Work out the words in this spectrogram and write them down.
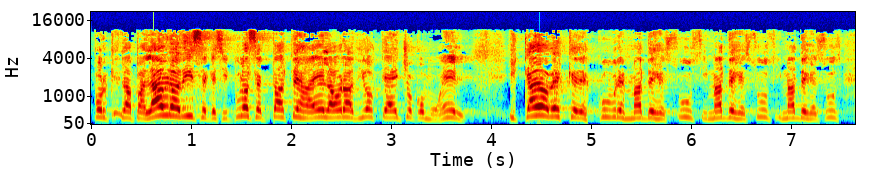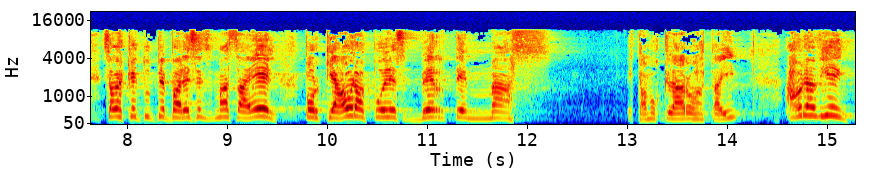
porque la palabra dice que si tú lo aceptaste a Él, ahora Dios te ha hecho como Él. Y cada vez que descubres más de Jesús y más de Jesús y más de Jesús, sabes que tú te pareces más a Él, porque ahora puedes verte más. ¿Estamos claros hasta ahí? Ahora bien,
